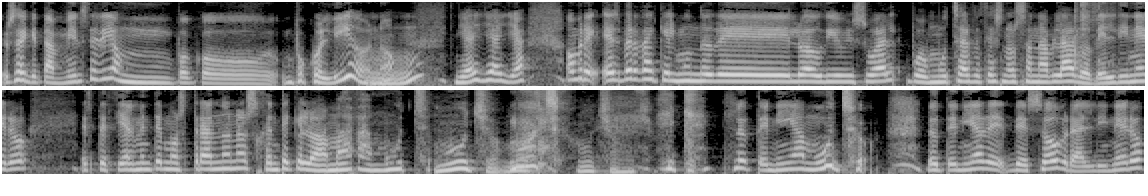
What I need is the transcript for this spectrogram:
O sea que también sería un poco, un poco lío, ¿no? Ya, ya, ya. Hombre, es verdad que el mundo de lo audiovisual, pues muchas veces nos han hablado del dinero, especialmente mostrándonos gente que lo amaba mucho. Mucho, Mucho. mucho, mucho. y que lo tenía mucho, lo tenía de, de sobra, el dinero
